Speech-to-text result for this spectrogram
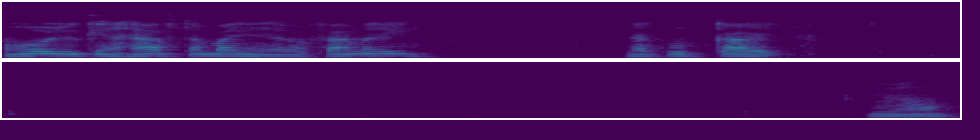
Or you can have somebody in your family that would carry it. You know?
